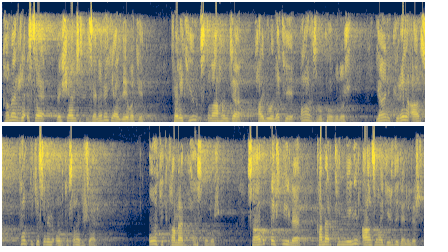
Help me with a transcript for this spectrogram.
Kamer re'se ve şems zenebe geldiği vakit felekiyun ıstılahınca hayluleti arz vuku bulur. Yani küre arz tam ikisinin ortasına düşer. O vakit kamer hasb olur. Sabık teşbihle kamer tinliğinin ağzına girdi denilir.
